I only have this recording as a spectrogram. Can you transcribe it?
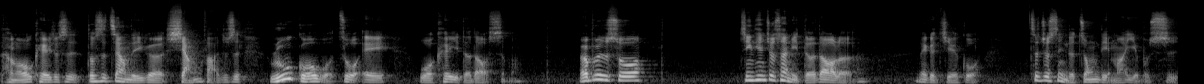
很 OK，就是都是这样的一个想法，就是如果我做 A，我可以得到什么？而不是说今天就算你得到了那个结果，这就是你的终点吗？也不是。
